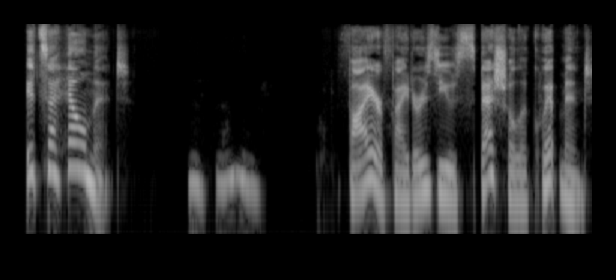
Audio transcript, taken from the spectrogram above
It's a helmet. Ujú, Firefighters use special equipment.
